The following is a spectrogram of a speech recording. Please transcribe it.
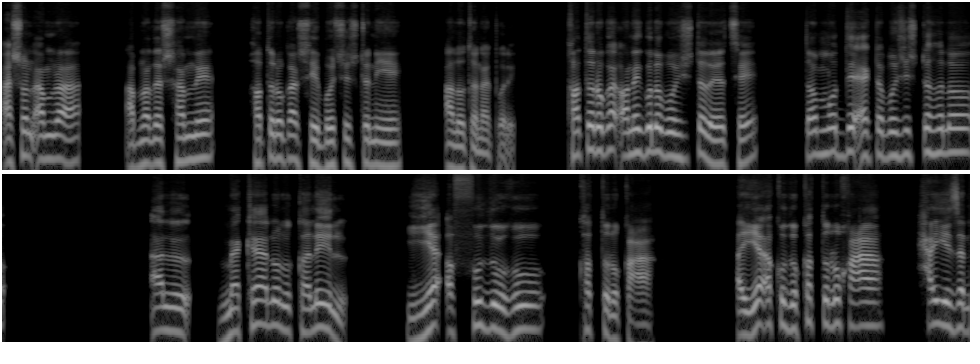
আসুন আমরা আপনাদের সামনে হতরোকার সেই বৈশিষ্ট্য নিয়ে আলোচনা করি। হতরোকার অনেকগুলো বৈশিষ্ট্য রয়েছে। তার মধ্যে একটা বৈশিষ্ট্য হলো আল মেকানুল কালিল ইয়াফুদুহু খতরুকা হাইয়েজান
